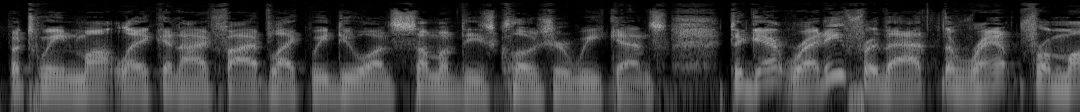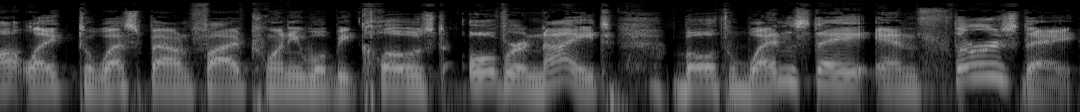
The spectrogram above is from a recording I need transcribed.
between Montlake and I-5 like we do on some of these closure weekends. To get ready for that, the ramp from Montlake to westbound 520 will be closed overnight, both Wednesday and Thursday.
